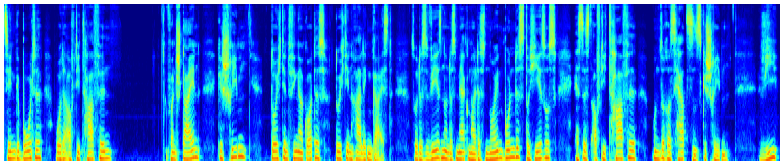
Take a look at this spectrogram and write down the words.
zehn Gebote, wurde auf die Tafeln von Stein geschrieben durch den Finger Gottes, durch den Heiligen Geist. So das Wesen und das Merkmal des neuen Bundes durch Jesus, es ist auf die Tafel unseres Herzens geschrieben. Wie?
